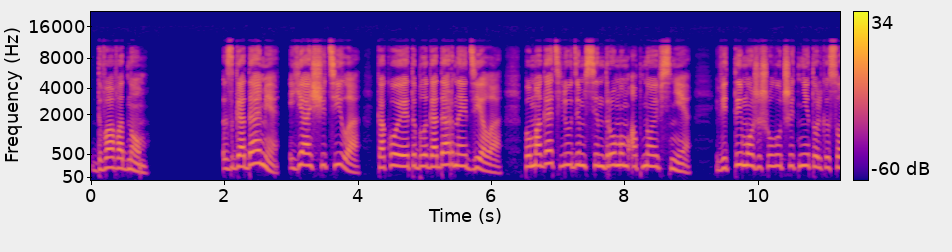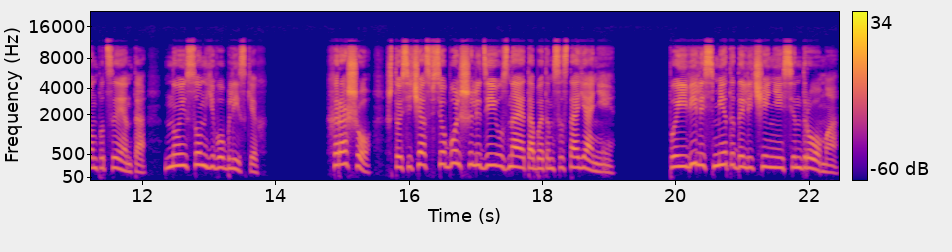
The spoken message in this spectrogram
два в одном. С годами я ощутила, какое это благодарное дело — помогать людям с синдромом апноэ в сне, ведь ты можешь улучшить не только сон пациента, но и сон его близких. Хорошо, что сейчас все больше людей узнает об этом состоянии. Появились методы лечения синдрома,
